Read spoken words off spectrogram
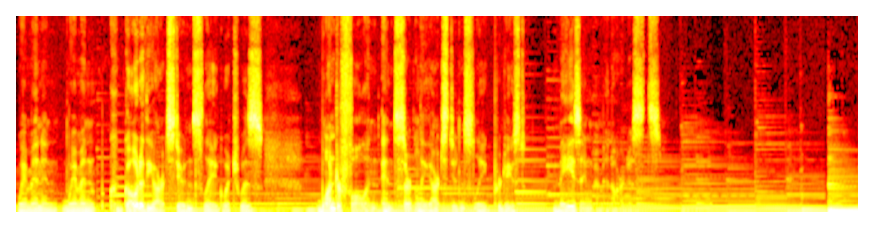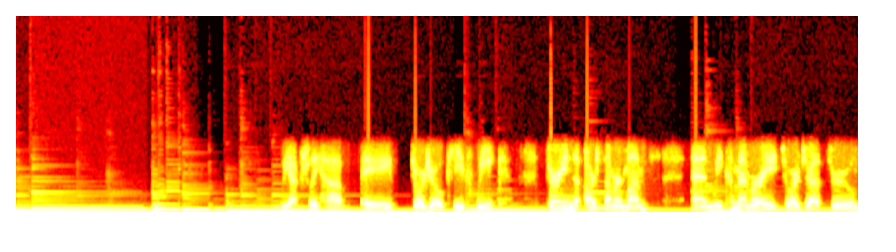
women, and women could go to the Art Students League, which was wonderful. And, and certainly, the Art Students League produced amazing women artists. We actually have a Georgia O'Keeffe week during our summer months, and we commemorate Georgia through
